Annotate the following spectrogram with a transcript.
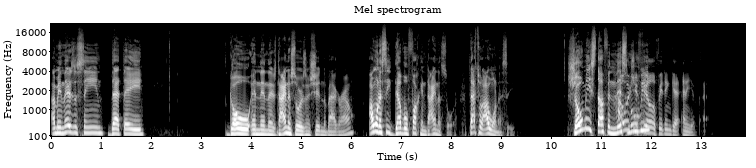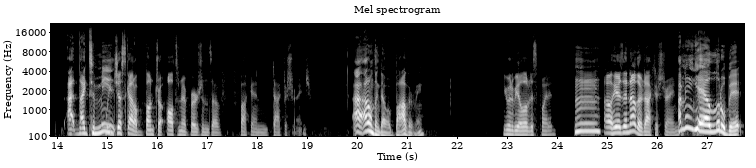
i mean there's a scene that they go and then there's dinosaurs and shit in the background i want to see devil fucking dinosaur that's what i want to see show me stuff in this How would movie you feel if we didn't get any of that? I, like to me we just got a bunch of alternate versions of fucking Doctor Strange. I, I don't think that would bother me You gonna be a little disappointed? mm, Oh, here's another Doctor Strange. i mean yeah a little bit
